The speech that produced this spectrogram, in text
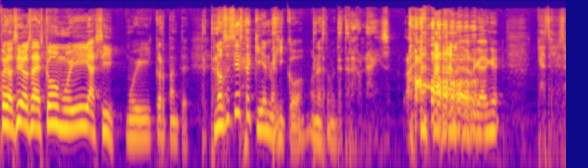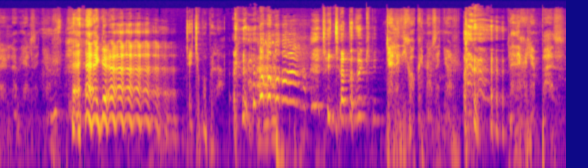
Pero sí, o sea, es como muy así, muy cortante. No sé si está aquí en México, honestamente. Te trago nice. La verga, que- Ya se le sale el labial, señor. Te echo papela. Que... ya le digo que no, señor. Ya déjale en paz.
